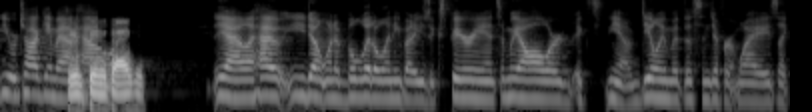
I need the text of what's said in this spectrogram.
you were talking about how yeah like how you don't want to belittle anybody's experience and we all are you know dealing with this in different ways like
